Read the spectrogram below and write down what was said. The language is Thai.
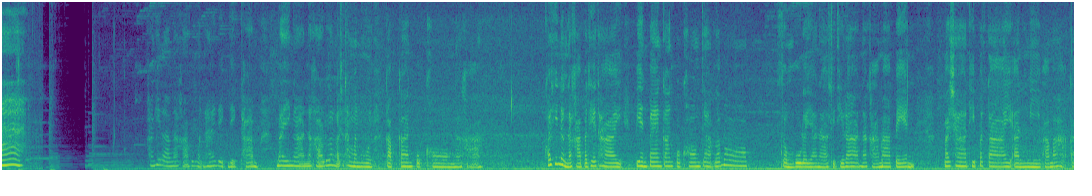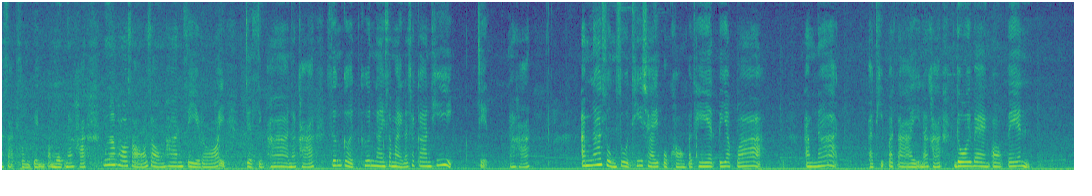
ครั้งที่แล้วนะคะคุณฝนให้เด็กๆทำใบงานนะคะ เรื่องรัฐธรรมนูญกับการปกครองนะคะ ข้อที่หนึ่งนะคะประเทศไทย เปลี่ยนแปลงการปกครองจากระบอบ สมบูรณาญาสิทธิราชนะคะมาเป็น ประชาธิปไตยอันมีพระมหากษัตริย์ทรงเป็นประมุขนะคะ เมื่อพศ 2475 นะคะ ซึ่งเกิดขึ้นในสมัยรัชกาลที่ 7 นะคะอำนาจสูงสุดที่ใช้ปกครองประเทศเรียกว่าอำนาจอธิปไตยนะคะ โดยแบ่งออกเป็น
